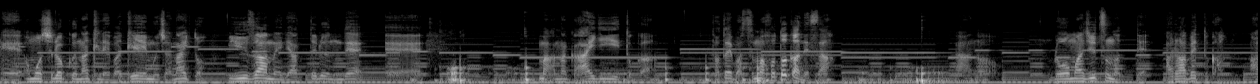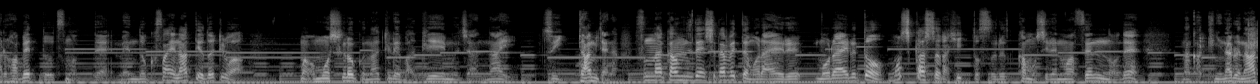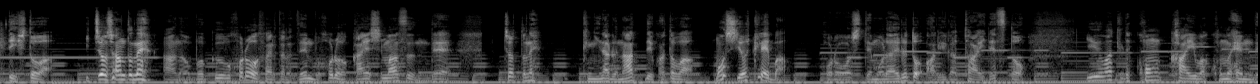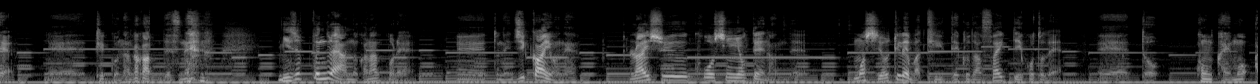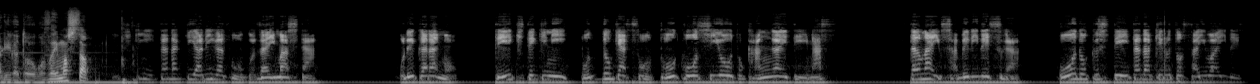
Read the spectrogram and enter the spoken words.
えー、面白くなければゲームじゃないとユーザー名でやってるんで、えー、まあなんか ID とか、例えばスマホとかでさ、あの、ローマ字打つのって、アルファベットか、アルファベット打つのってめんどくさいなっていう時は、まあ面白くなければゲームじゃない、ツイッターみたいな、そんな感じで調べてもらえる、もらえると、もしかしたらヒットするかもしれませんので、なんか気になるなっていう人は、一応ちゃんとね、あの、僕フォローされたら全部フォロー返しますんで、ちょっとね、気になるなっていう方は、もしよければ、フォローしてもらえるとありがたいです。というわけで、今回はこの辺で、えー、結構長かったですね 20分ぐらいあんのかなこれ。えー、っとね、次回はね、来週更新予定なんで、もしよければ聞いてくださいっていうことで、えー、っと、今回もありがとうございました。お聞きいただきありがとうございました。これからも、定期的にポッドキャストを投稿しようと考えています。拙い喋りですが、購読していただけると幸いです。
